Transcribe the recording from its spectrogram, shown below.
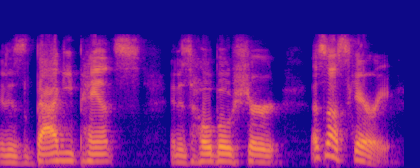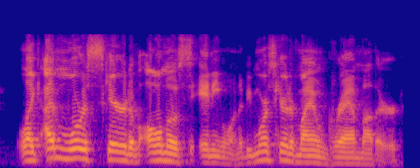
and his baggy pants and his hobo shirt. That's not scary. Like I'm more scared of almost anyone. I'd be more scared of my own grandmother.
